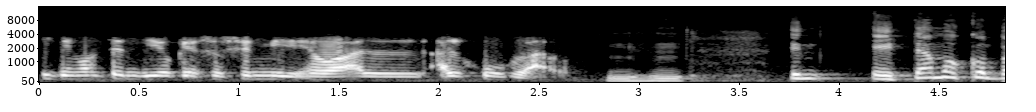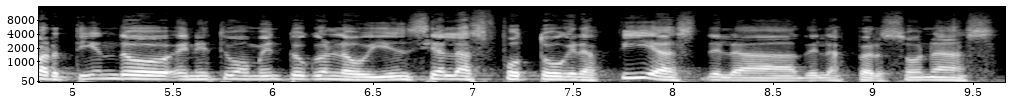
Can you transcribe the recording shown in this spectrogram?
y tengo entendido que eso se envió al, al juzgado. Estamos compartiendo en este momento con la audiencia las fotografías de, la, de las personas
